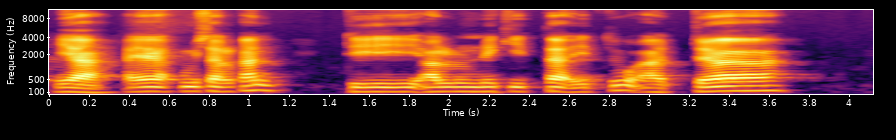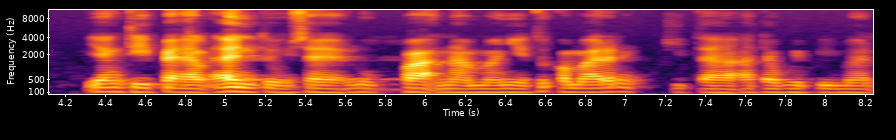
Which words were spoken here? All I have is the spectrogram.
Ya kayak misalkan di alumni kita itu ada yang di PLN tuh saya lupa namanya itu kemarin kita ada webinar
